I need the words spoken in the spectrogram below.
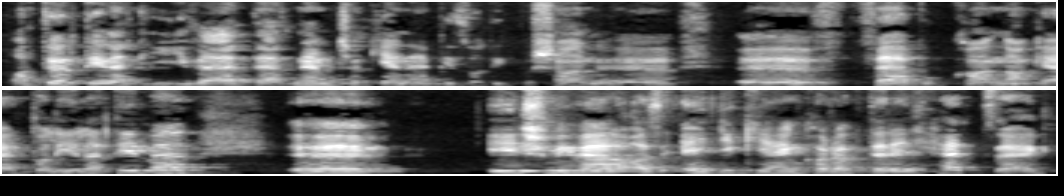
a történet íve, tehát nem csak ilyen epizódikusan ö, ö, felbukkannak Ertol életében. Ö, és mivel az egyik ilyen karakter egy herceg,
